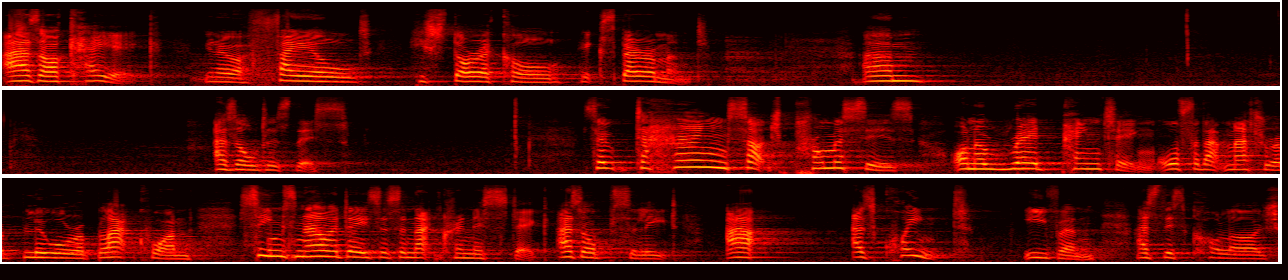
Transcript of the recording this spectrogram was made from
as archaic, you know, a failed historical experiment. Um, as old as this. So to hang such promises on a red painting, or for that matter, a blue or a black one, seems nowadays as anachronistic, as obsolete, uh, as quaint, even, as this collage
